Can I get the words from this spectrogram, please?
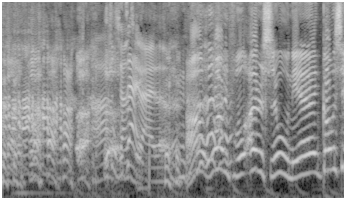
我想起来了。好，旺福二十五年。恭喜！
